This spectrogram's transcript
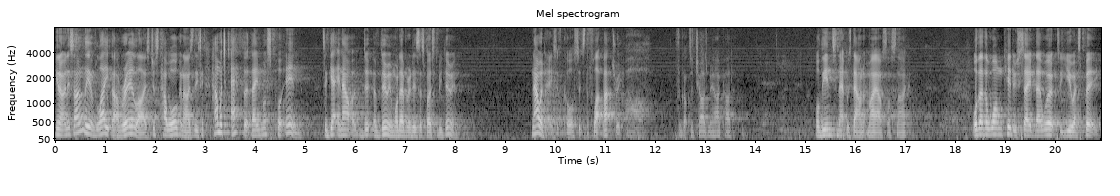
You know, and it's only of late that I've realised just how organised these, how much effort they must put in to getting out of, doing whatever it is they're supposed to be doing. Nowadays, of course, it's the flat battery. Oh, I forgot to charge my iPad. Or the internet was down at my house last night. Or they're the one kid who saved their work to USB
